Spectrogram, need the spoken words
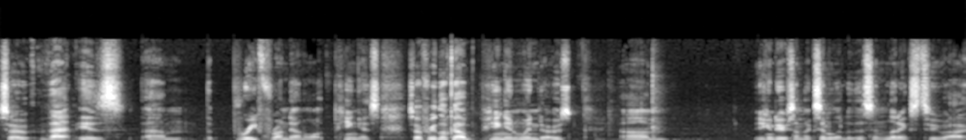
So that is um, the brief rundown of what ping is. So if we look up ping in Windows. Um, you can do something similar to this in Linux to uh,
